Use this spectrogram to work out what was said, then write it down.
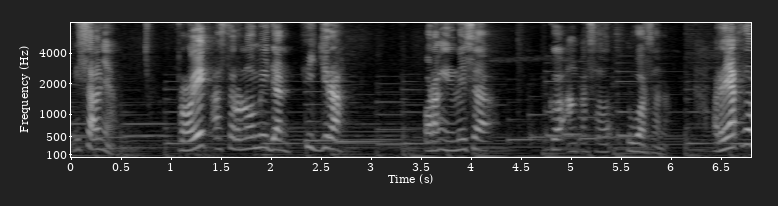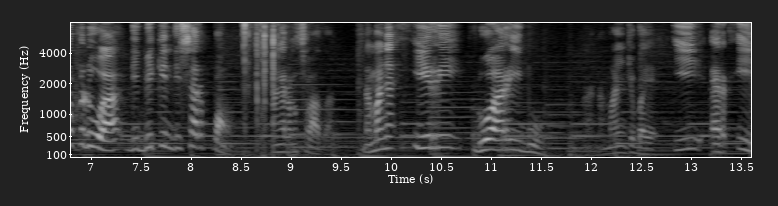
Misalnya, proyek astronomi dan hijrah orang Indonesia ke angkasa luar sana. Reaktor kedua dibikin di Serpong, Tangerang Selatan. Namanya IRI 2000. Nah, namanya coba ya, IRI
